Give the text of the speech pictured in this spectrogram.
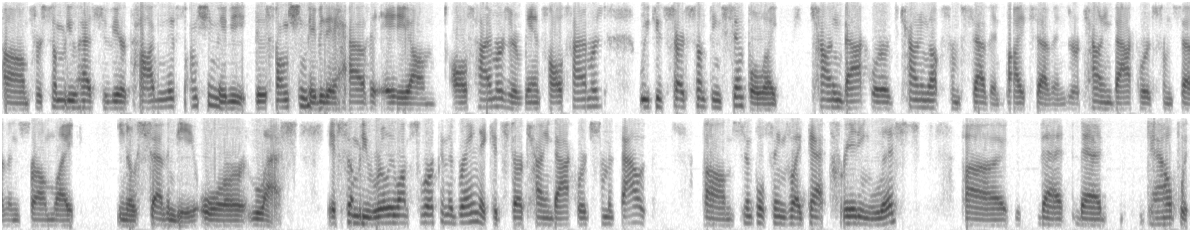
Um, for somebody who has severe cognitive function, maybe dysfunction, maybe they have a um, Alzheimer's or advanced Alzheimer's, we could start something simple like counting backwards, counting up from seven by sevens, or counting backwards from sevens from like, you know, 70 or less. If somebody really wants to work in the brain, they could start counting backwards from a thousand. Um, simple things like that. Creating lists uh, that that to help with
